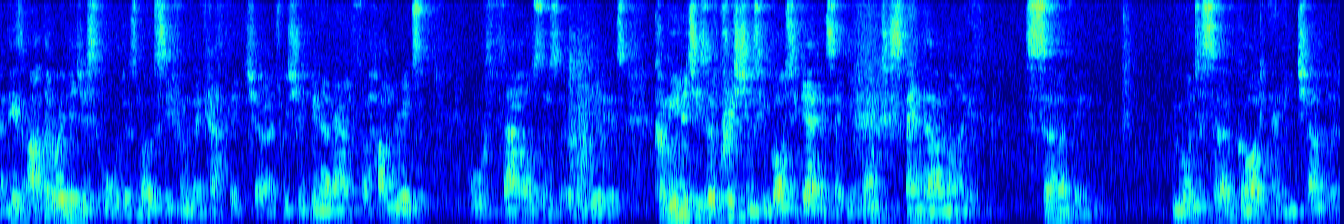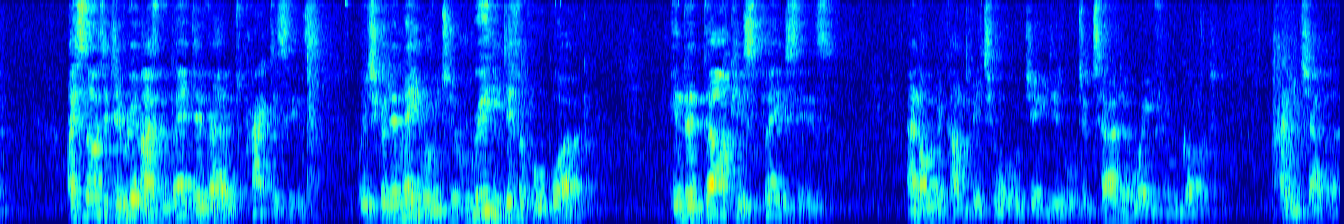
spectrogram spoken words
and these other religious orders, mostly from the Catholic Church, which have been around for hundreds or thousands of years. Communities of Christians who got together and said, we want to spend our life serving. We want to serve God and each other. I started to realize that their developed practices which could enable them to do really difficult work in the darkest places and not become bitter or jaded or to turn away from God and each other.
